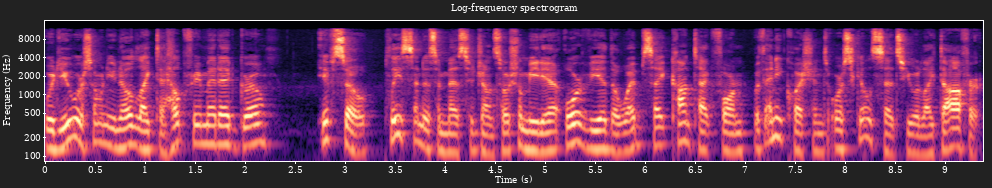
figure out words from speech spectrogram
Would you or someone you know like to help FreeMedEd grow? If so, please send us a message on social media or via the website contact form with any questions or skill sets you would like to offer.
